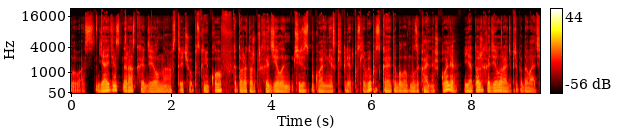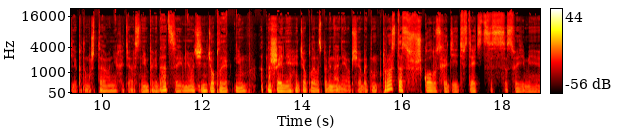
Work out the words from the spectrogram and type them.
у вас. Я единственный раз ходил на встречу выпускников, которая тоже проходила через буквально несколько лет после выпуска. Это было в музыкальной школе. Я тоже ходил ради преподавателей, потому что мне хотелось с ними повидаться, и мне очень теплые к ним отношения и теплые воспоминания вообще об этом. Просто в школу сходить, встретиться со своими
